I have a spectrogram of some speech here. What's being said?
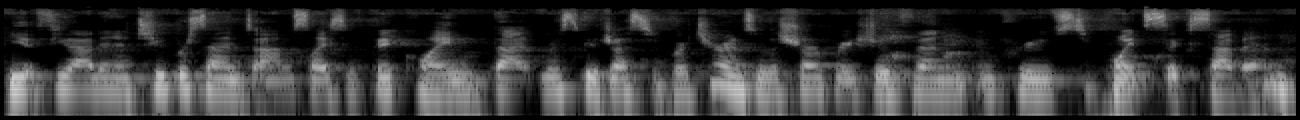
if you add in a 2% um, slice of Bitcoin, that risk adjusted return, so the Sharpe ratio then improves to 0.67.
